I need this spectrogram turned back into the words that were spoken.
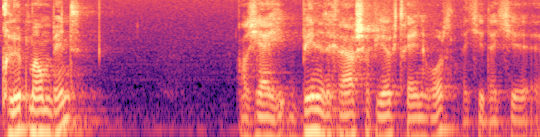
clubman bent? Als jij binnen de Graafschap jeugdtrainer wordt, dat je, dat je eh,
